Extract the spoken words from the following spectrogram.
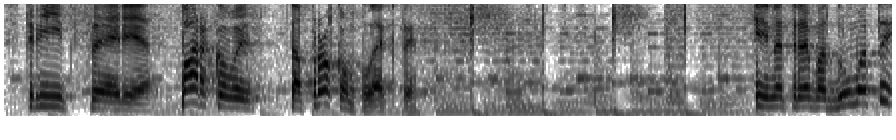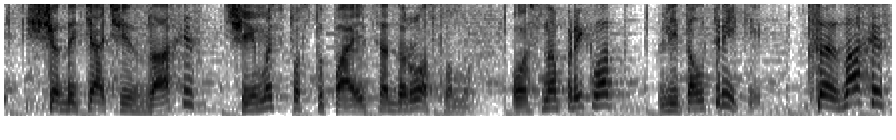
стріт-серія, парковий та про-комплекти. І не треба думати, що дитячий захист чимось поступається дорослому. Ось, наприклад, Little Tricky. Це захист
